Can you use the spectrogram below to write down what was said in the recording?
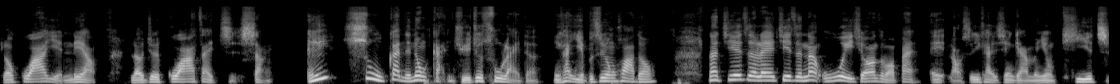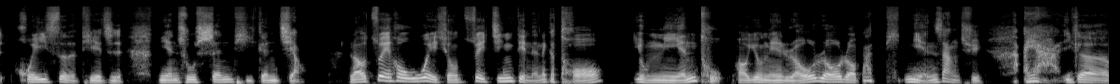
然后刮颜料，然后就刮在纸上。哎，树干的那种感觉就出来的。你看，也不是用画的哦。那接着嘞，接着那无尾熊要怎么办？哎，老师一开始先给他们用贴纸，灰色的贴纸粘出身体跟脚，然后最后无尾熊最经典的那个头，用粘土哦，用粘揉揉揉把粘上去。哎呀，一个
